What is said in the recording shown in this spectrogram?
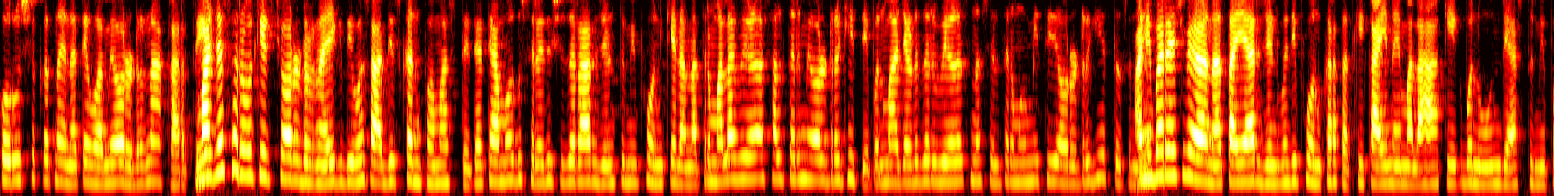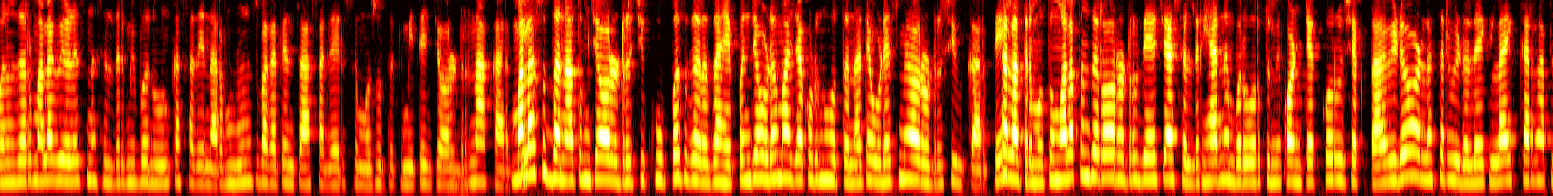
करू शकत नाही ना तेव्हा मी ऑर्डर नाकारते माझ्या सर्व केकची ऑर्डर ना एक दिवस आधीच कन्फर्म असते. त्या- त्यामुळे दुसऱ्या दिवशी जर अर्जंट तुम्ही फोन केला ना तर मला वेळ असाल तर मी ऑर्डर घेते. पण माझ्याकडे जर वेळच नसेल तर मग मी ती ऑर्डर घेतच आणि बऱ्याच वेळा ना ताई अर्जंटमध्ये फोन करतात की काही नाही मला हा केक बनवून द्यास तुम्ही. पण जर मला वेळच नसेल तर मी बनवून कसा देणार? म्हणूनच बघा त्यांचा असा गैरसमज होतो की मी त्यांची ऑर्डर नाकार मला सुद्धा ना तुमच्या ऑर्डरची खूपच गरज आहे. पण जेवढं माझ्याकडून होतं ना तेवढ्याच मी ऑर्डर स्वीकारते. चला तर मग तुम्हाला पण जर ऑर्डर द्यायची असेल तर ह्या नंबरवर तुम्ही कॉन्टॅक्ट करू शकता. व्हिडिओ आवडला तर व्हिडिओला एक लाईक करा आणि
